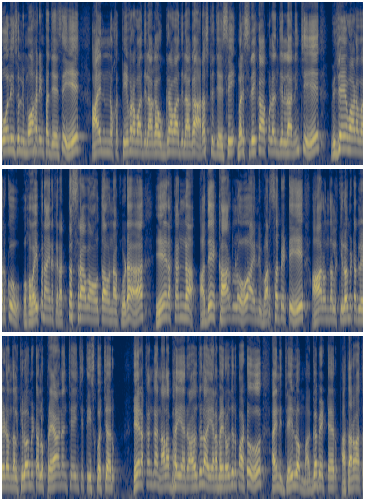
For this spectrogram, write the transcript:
పోలీసుల్ని మోహరింపజేసి ఆయన ఒక తీవ్రవాదిలాగా ఉగ్రవాదిలాగా అరెస్ట్ చేసి మరి శ్రీకాకుళం జిల్లా నుంచి విజయవాడ వరకు ఒకవైపున ఆయనకు రక్తస్రావం అవుతా ఉన్నా కూడా ఏ రకంగా అదే కారులో ఆయన్ని వరుస పెట్టి ఆరు వందల కిలోమీటర్లు ఏడు వందల కిలోమీటర్లు ప్రయాణం చేయించి తీసుకొచ్చారు. ఏ రకంగా నలభై రోజులు ఎనభై రోజుల పాటు ఆయన జైల్లో మగ్గబెట్టారు. ఆ తర్వాత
